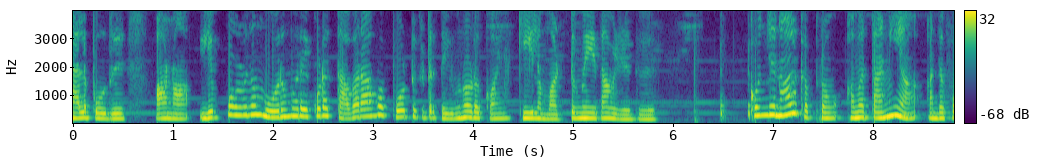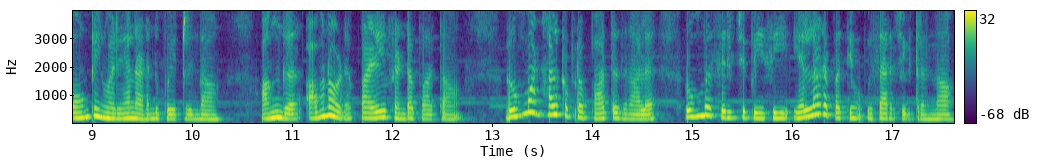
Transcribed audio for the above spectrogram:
மேலே போகுது. ஆனால் எப்பொழுதும் ஒரு முறை கூட தவறாமல் போட்டுக்கிட்டு இருந்த இவனோட காயின் கீழே மட்டுமே தான் விழுது. கொஞ்ச நாளுக்கு அப்புறம் அவன் தனியாக அந்த ஃபவுண்டைன் வழியாக நடந்து போயிட்டு இருந்தான் அங்கே அவனோட பழைய ஃப்ரெண்டை பார்த்தான். ரொம்ப நாளுக்கு அப்புறம் பார்த்ததுனால ரொம்ப சிரிச்சு பேசி எல்லார பற்றியும் விசாரிச்சுக்கிட்டு இருந்தான்.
